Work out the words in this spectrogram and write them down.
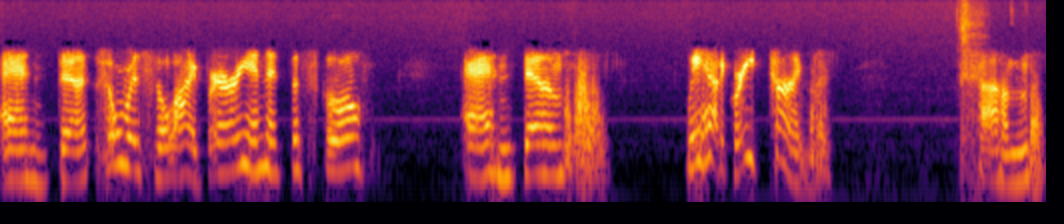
And uh, so was the librarian at the school, and um, we had a great time. Um,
